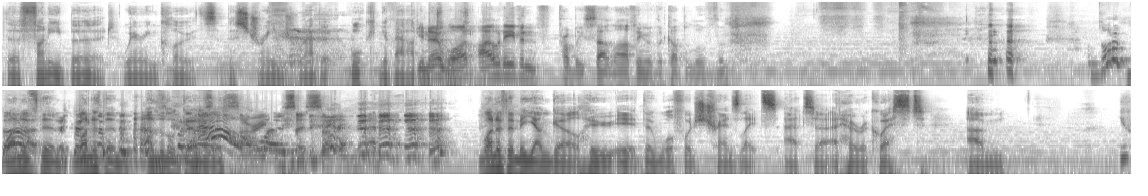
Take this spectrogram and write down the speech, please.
the funny bird wearing clothes and the strange rabbit walking about. You know what? I would even probably start laughing with a couple of them. One of them, one of them, a little girl. Ow! Sorry, I'm so sorry, man. one of them a young girl who it, the Warforged translates at uh, at her request. Um, you,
